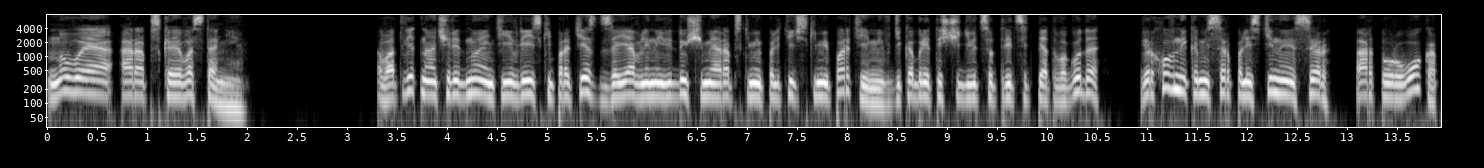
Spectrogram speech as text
Новое арабское восстание В ответ на очередной антиеврейский протест, заявленный ведущими арабскими политическими партиями в декабре 1935 года, Верховный комиссар Палестины сэр Артур Уокап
